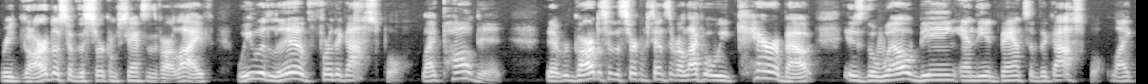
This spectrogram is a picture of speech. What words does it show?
regardless of the circumstances of our life, we would live for the gospel like Paul did. That regardless of the circumstances of our life, what we care about is the well-being and the advance of the gospel, like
